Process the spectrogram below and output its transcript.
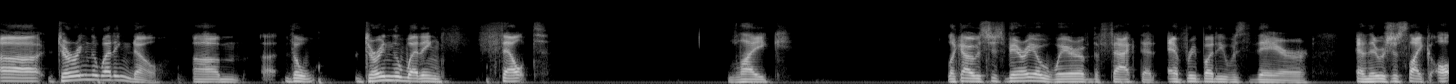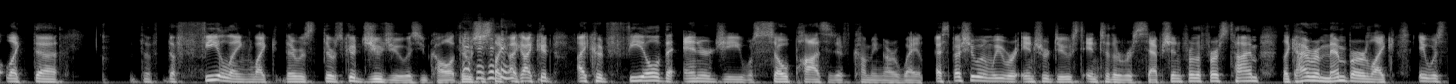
Uh, during the wedding, no. Um, uh, the during the wedding felt like like I was just very aware of the fact that everybody was there and there was just like all like the the the feeling like there was there was good juju as you call it. There was just like, I could I could feel the energy was so positive coming our way. Especially when we were introduced into the reception for the first time. Like I remember like it was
